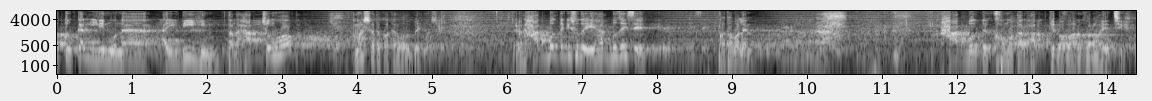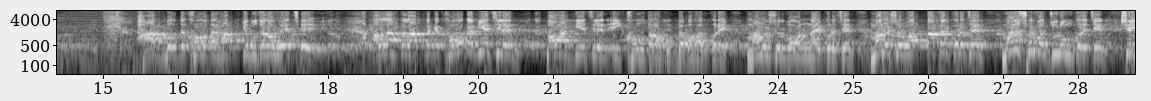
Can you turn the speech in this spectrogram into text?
অতুকাল্লিমুনা আইদিহিম তাদের হাত চুমহ আমার সাথে কথা বলবে। এখন হাত বলতে কি শুধু এই হাত বুঝাইছে? কথা বলেন। হাত বলতে ক্ষমতার হাতকে ব্যবহার করা হয়েছে। হাত বলতে ক্ষমতার হাতকে বোঝানো হয়েছে। আল্লাহ তালা আপনাকে ক্ষমতা দিয়েছিলেন পাওয়ার দিয়েছিলেন, এই ক্ষমতার অপব্যবহার করে মানুষের উপর অন্যায় করেছেন, মানুষের উপর অত্যাচার করেছেন, মানুষের উপর জুলুম করেছেন, সেই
